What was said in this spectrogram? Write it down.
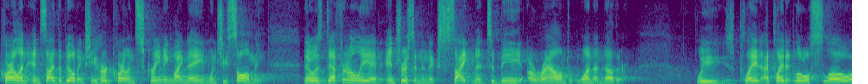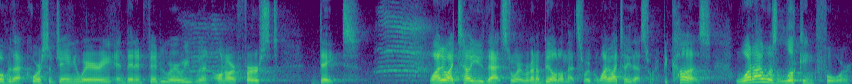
Carlin inside the building, she heard Carlin screaming my name when she saw me there was definitely an interest and an excitement to be around one another. We played, I played it a little slow over that course of January, and then in February, we went on our first date. Why do I tell you that story? We're going to build on that story, but why do I tell you that story? Because what I was looking for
